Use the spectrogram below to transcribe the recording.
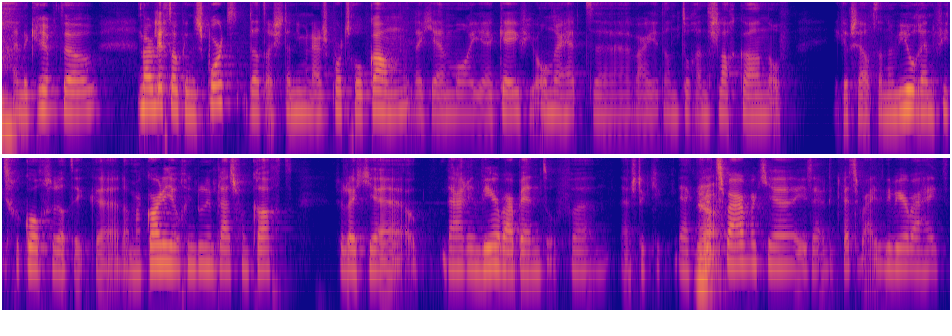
en de crypto. Maar ligt ook in de sport dat als je dan niet meer naar de sportschool kan, dat je een mooie cave hieronder hebt uh, waar je dan toch aan de slag kan. Of ik heb zelf dan een wielrenfiets gekocht, zodat ik uh, dan maar cardio ging doen in plaats van kracht zodat je ook daarin weerbaar bent. Of uh, een stukje ja, kwetsbaar, wat je, je zei, de kwetsbaarheid en de weerbaarheid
